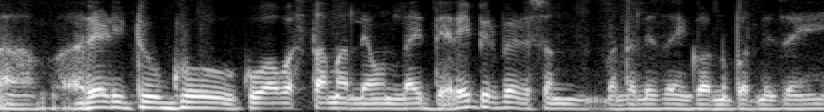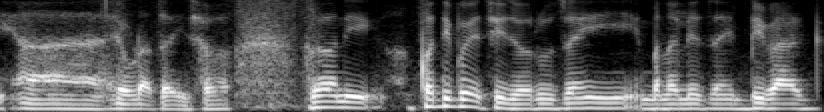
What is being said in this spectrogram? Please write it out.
रेडी टु गोको अवस्थामा ल्याउनलाई धेरै प्रिपेरेसन भन्नाले चाहिँ गर्नुपर्ने चाहिँ एउटा चाहिँ छ। र अनि कतिपय चिजहरू चाहिँ भन्नाले चाहिँ विभाग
